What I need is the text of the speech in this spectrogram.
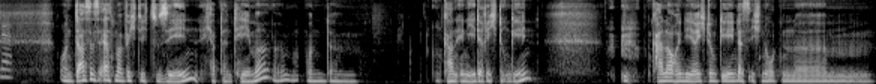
Ja. Und das ist erstmal wichtig zu sehen. Ich habe da ein Thema ne? und ähm, kann in jede Richtung gehen. Kann auch in die Richtung gehen, dass ich Noten ähm,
